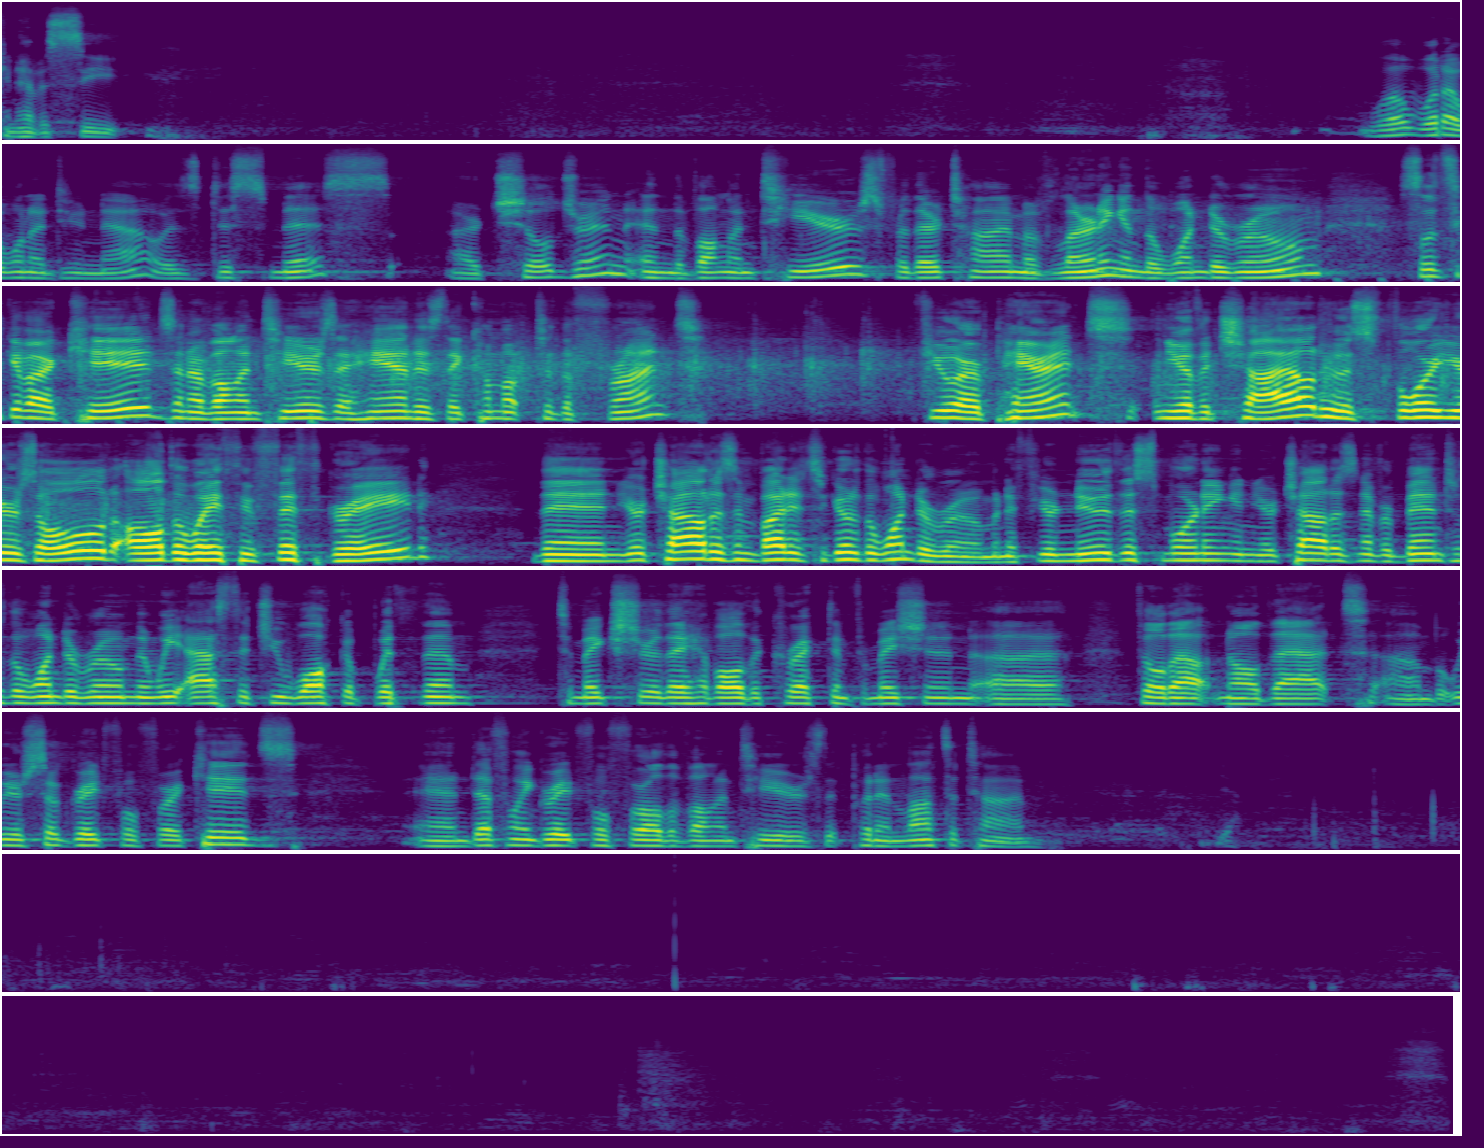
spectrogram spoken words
can have a seat. Well, what I want to do now is dismiss our children and the volunteers for their time of learning in the Wonder Room. So let's give our kids and our volunteers a hand as they come up to the front. If you are a parent and you have a child who is four years old all the way through fifth grade, then your child is invited to go to the Wonder Room. And if you're new this morning and your child has never been to the Wonder Room, then we ask that you walk up with them to make sure they have all the correct information uh, filled out and all that. Um, but we are so grateful for our kids and definitely grateful for all the volunteers that put in lots of time.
